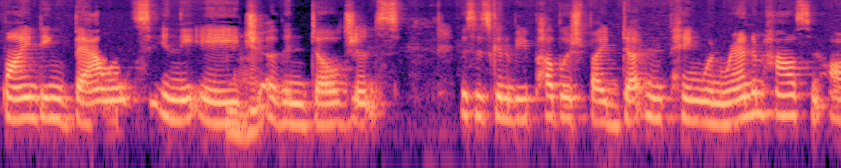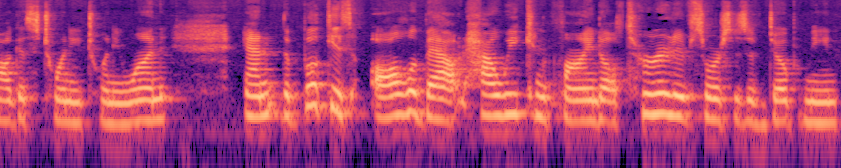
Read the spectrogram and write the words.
Finding Balance in the Age mm-hmm. of Indulgence. This is going to be published by Dutton Penguin Random House in August 2021. And the book is all about how we can find alternative sources of dopamine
